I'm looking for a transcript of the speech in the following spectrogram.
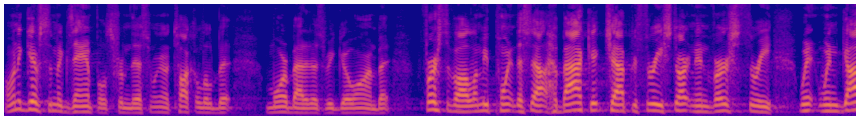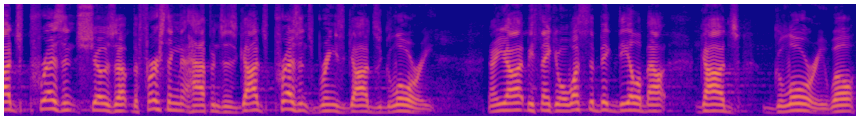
I want to give some examples from this. We're going to talk a little bit more about it as we go on. But first of all, let me point this out. Habakkuk chapter 3, starting in verse 3. When, when God's presence shows up, the first thing that happens is God's presence brings God's glory. Now, you all might be thinking, well, what's the big deal about God's glory? Well,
